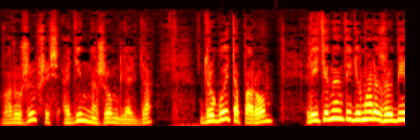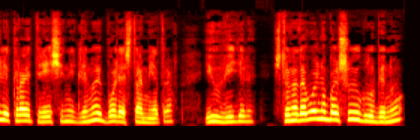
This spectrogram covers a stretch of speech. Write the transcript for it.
Вооружившись один ножом для льда, другой топором, лейтенант и Дюма разрубили край трещины длиной более ста метров и увидели, что на довольно большую глубину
